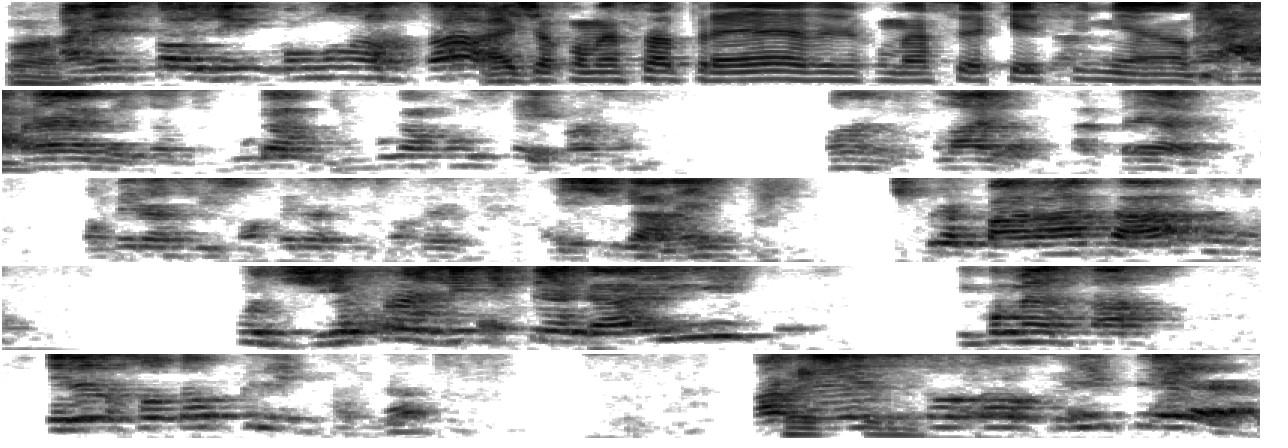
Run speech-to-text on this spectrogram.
Pô. Aí nesse tal dia que vamos lançar, Aí já começa a prévia, já começa o aquecimento. a prévia, já divulga, divulga a música aí, faz um mano, flyer, a prévia, só um pedacinho, só um pedacinho, só um pedacinho. Aí chega, né? A gente prepara a data, né? O dia pra gente pegar e, e começar a querer soltar o clipe, tá ligado? Só que de crer. soltar o clipe é.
